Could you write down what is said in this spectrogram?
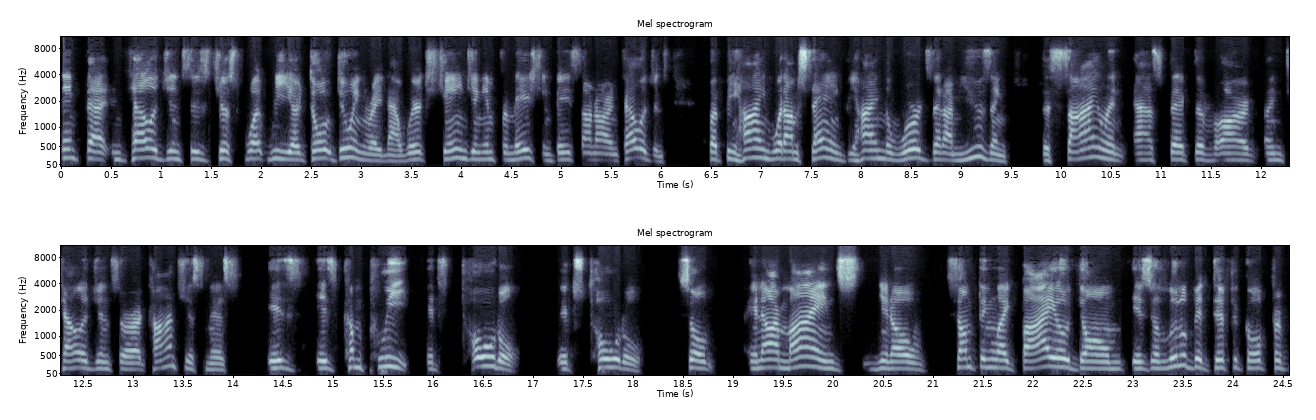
think that intelligence is just what we are do- doing right now. We're exchanging information based on our intelligence. But behind what I'm saying, behind the words that I'm using, the silent aspect of our intelligence or our consciousness is is complete. It's total. It's total. So in our minds, you know, something like biodome is a little bit difficult for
